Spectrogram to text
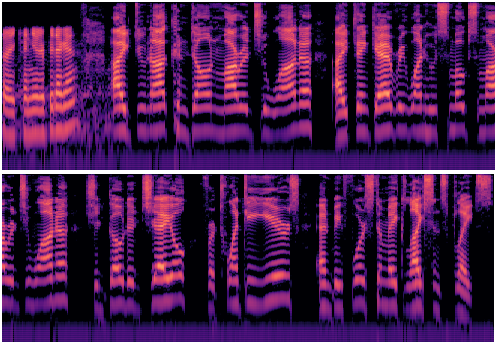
Sorry, can you repeat again? I do not condone marijuana. I think everyone who smokes marijuana should go to jail for 20 years and be forced to make license plates.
